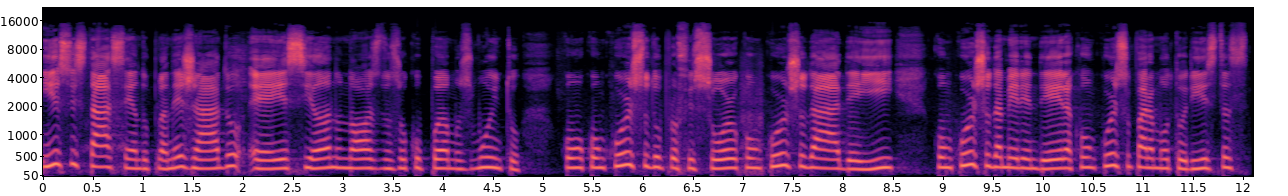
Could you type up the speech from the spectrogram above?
Isso está sendo planejado. É, esse ano nós nos ocupamos muito com o concurso do professor, concurso da ADI, concurso da merendeira, concurso para motoristas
